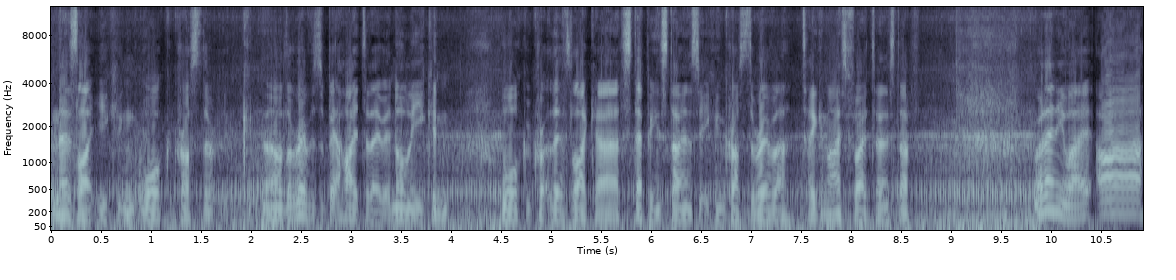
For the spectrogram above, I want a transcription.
And there's like you can walk across the. Oh, the river's a bit high today, but normally you can walk across. There's like a stepping stone, so you can cross the river, take a nice photo and stuff. But anyway, uh,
